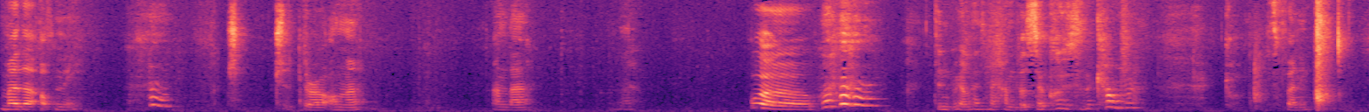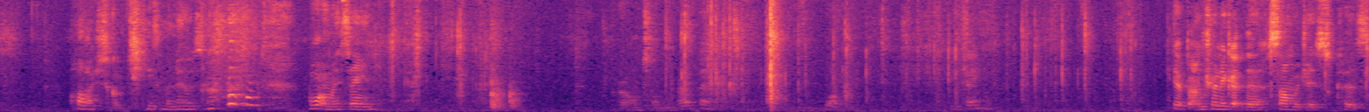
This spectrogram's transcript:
Mother of me. just, just throw it on there. And there. And there. Whoa! Didn't realise my hand was so close to the camera. God, it's funny. Oh, I just got cheese in my nose. what am I saying? On? Yeah, but I'm trying to get the sandwiches because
